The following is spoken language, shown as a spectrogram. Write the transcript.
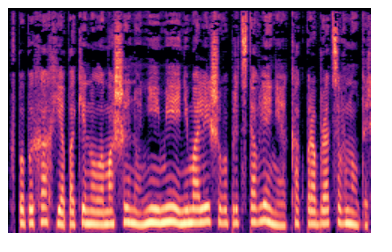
В попыхах я покинула машину, не имея ни малейшего представления, как пробраться внутрь.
